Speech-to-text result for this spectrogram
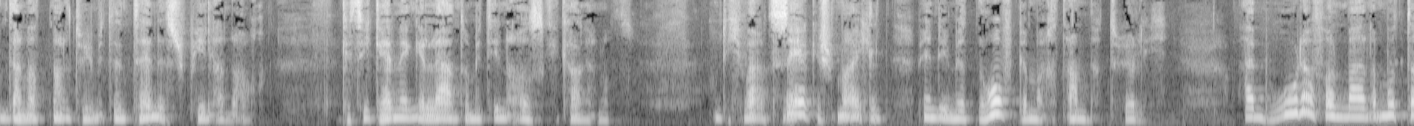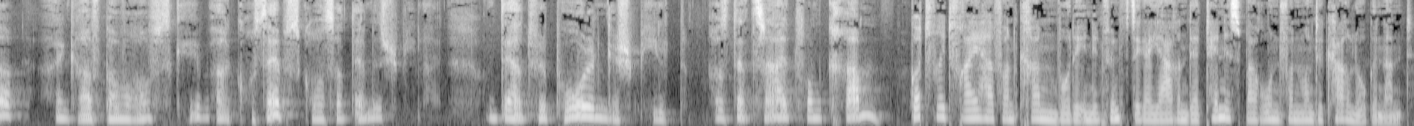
Und dann hat man natürlich mit den Tennisspielern auch sie kennengelernt und mit ihnen ausgegangen. Und ich war sehr geschmeichelt, wenn die mir den Hof gemacht haben, natürlich. Ein Bruder von meiner Mutter, ein Graf Baworowski, war selbst großer Tennisspieler. Und der hat für Polen gespielt, aus der Zeit vom Kramm. Gottfried Freiherr von Kramm wurde in den 50er Jahren der Tennisbaron von Monte Carlo genannt.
